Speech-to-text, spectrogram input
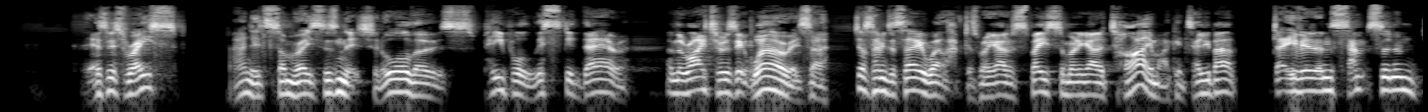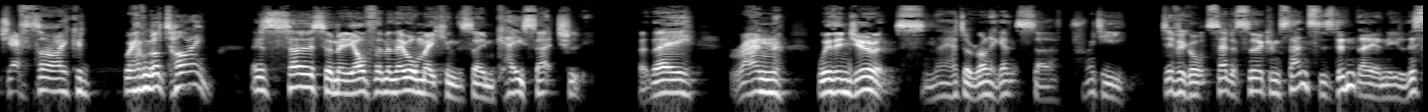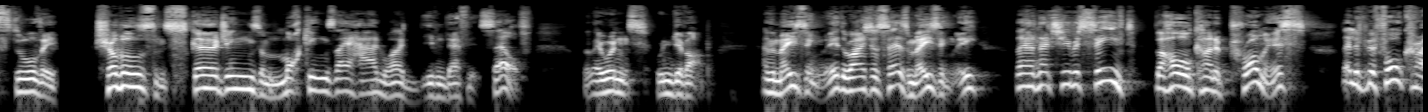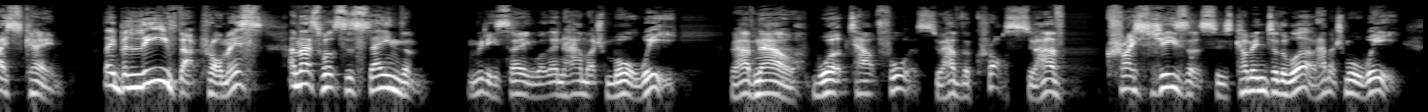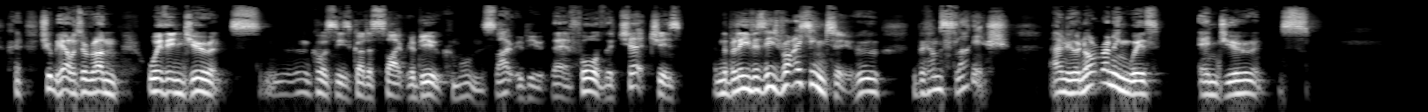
There's this race, and it's some race, isn't it? And all those people listed there, and the writer, as it were, is uh, just having to say, well, I'm just running out of space, I'm running out of time. I could tell you about David and Samson and Jephthah. I could, we haven't got time. There's so, so many of them, and they're all making the same case, actually, that they ran with endurance. And they had to run against a pretty difficult set of circumstances, didn't they? And he lists all the troubles and scourgings and mockings they had, why even death itself, but they wouldn't, wouldn't give up. And amazingly, the writer says, amazingly, they hadn't actually received the whole kind of promise. They lived before Christ came. They believed that promise, and that's what sustained them. I'm really saying, well, then how much more we who have now worked out for us, who have the cross, who have Christ Jesus who's come into the world. How much more we should be able to run with endurance. Of course, he's got a slight rebuke, more than slight rebuke there for the churches and the believers he's writing to who become sluggish and who are not running with endurance.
